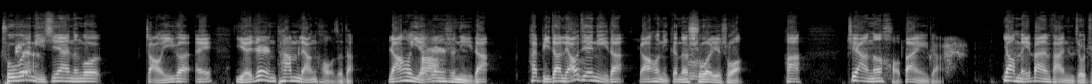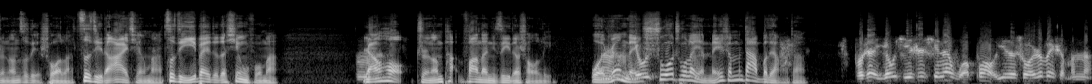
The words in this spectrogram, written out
除非你现在能够找一个，哎，也认识他们两口子的，然后也啊认识你的，还比较了解你的，然后你跟他说一说，哈，这样能好办一点。要没办法，你就只能自己说了，自己的爱情嘛，自己一辈子的幸福嘛，嗯然后只能放放在你自己的手里。我嗯认为说出来也没什么大不了的。不是，尤其是现在我不好意思说，是为什么呢？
